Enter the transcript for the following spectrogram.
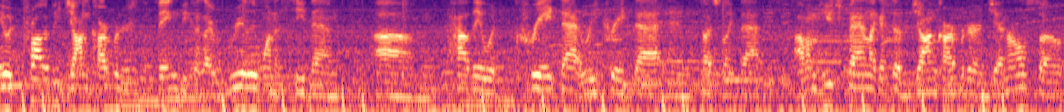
it would probably be John Carpenter's The Thing because I really want to see them um, how they would create that, recreate that, and such like that. Um, I'm a huge fan, like I said, of John Carpenter in general, so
